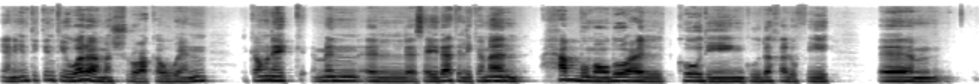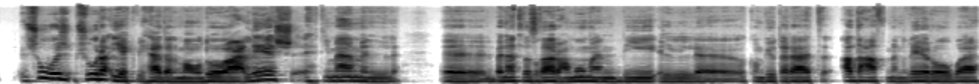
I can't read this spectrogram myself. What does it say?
يعني أنت كنتي ورا مشروع كون كونك من السيدات اللي كمان حبوا موضوع الكودينج ودخلوا فيه شو شو رأيك بهذا الموضوع؟ ليش اهتمام البنات الصغار عموما بالكمبيوترات أضعف من غيره؟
